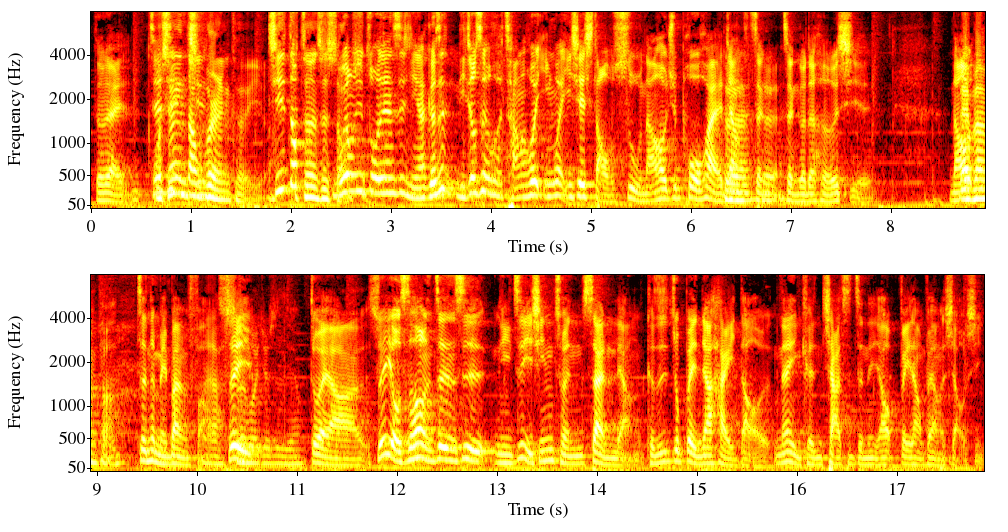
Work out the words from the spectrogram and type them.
对不对？这我相信大部分人可以了，其实都真的是不用去做这件事情啊。可是你就是会常常会因为一些少数，然后去破坏这样子整整个的和谐，然后没办法，真的没办哎法，呀所以就是这样。对啊，所以有时候你真的是你自己心存善良，可是就被人家害到了，那你可能下次真的要非常非常的小心。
